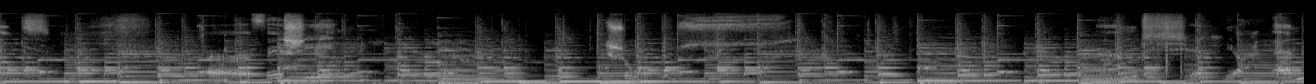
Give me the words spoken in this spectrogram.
yeah, pageants, uh, fishing. Shows, and yeah, and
